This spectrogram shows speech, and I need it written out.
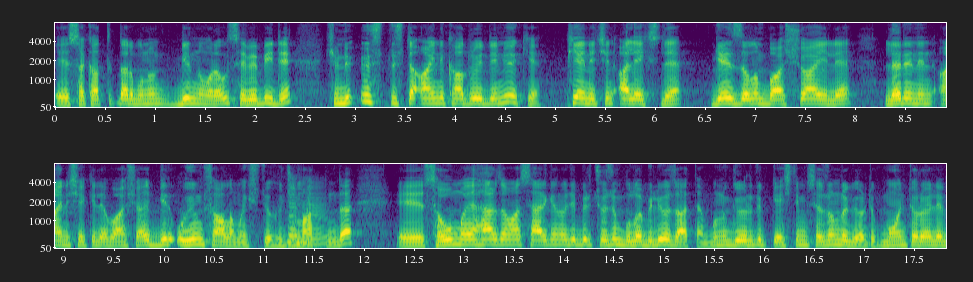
Ee, sakatlıklar bunun bir numaralı sebebiydi. Şimdi üst üste aynı kadroyu deniyor ki Pjanic'in Alex'le, Gezzal'ın Başakşehir ile Larin'in aynı şekilde Başakşehir bir uyum sağlamak istiyor hücum hattında. Ee, savunmaya her zaman Sergen Hoca bir çözüm bulabiliyor zaten. Bunu gördük. Geçtiğimiz sezon da gördük. Montero ile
